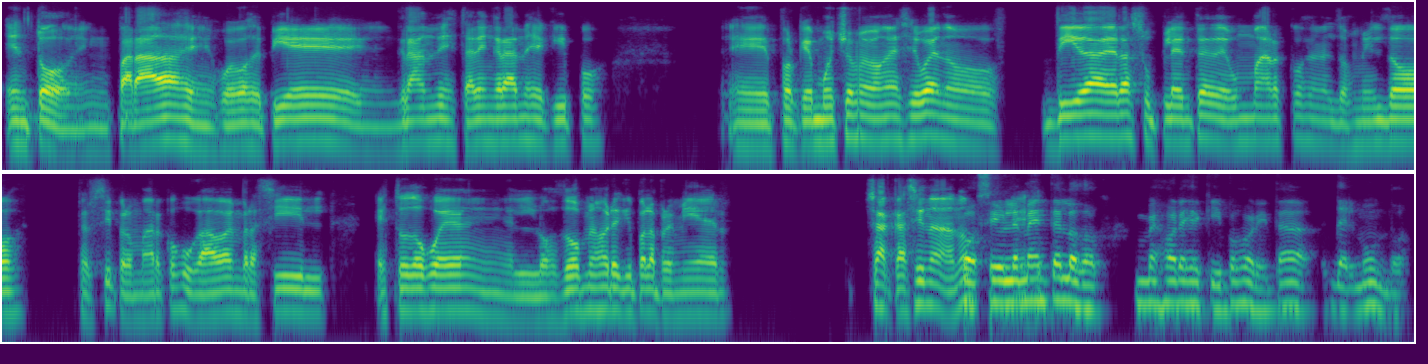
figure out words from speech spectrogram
En todo, en paradas, en juegos de pie, en grandes, estar en grandes equipos. Eh, porque muchos me van a decir, bueno, Dida era suplente de un Marcos en el 2002, pero sí, pero Marcos jugaba en Brasil, estos dos juegan en los dos mejores equipos de la Premier, o sea, casi nada, ¿no? Eh, Posiblemente los dos mejores equipos ahorita del mundo,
